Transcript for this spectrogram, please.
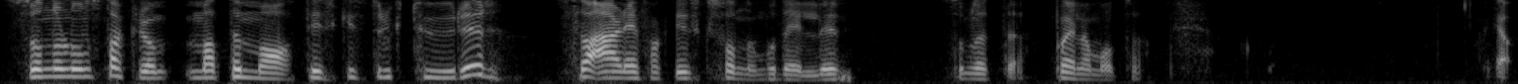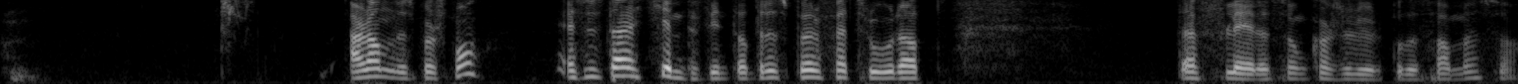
Så når noen snakker om matematiske strukturer, så er det faktisk sånne modeller som dette. på en eller annen måte. Ja. Er det andre spørsmål? Jeg syns det er kjempefint at dere spør, for jeg tror at det er flere som kanskje lurer på det samme. så...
